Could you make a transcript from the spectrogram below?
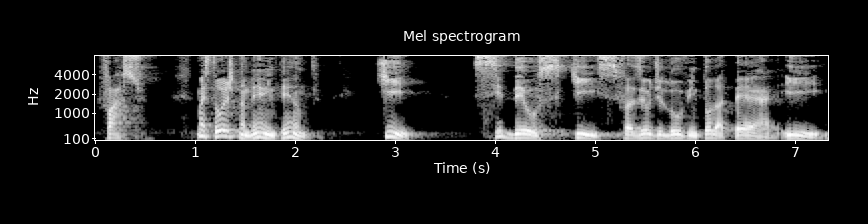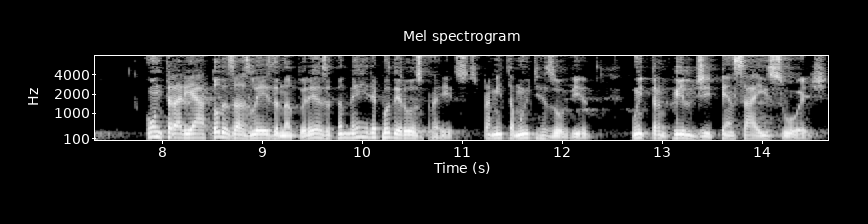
fácil. Mas hoje também eu entendo que se Deus quis fazer o dilúvio em toda a terra e contrariar todas as leis da natureza, também ele é poderoso para isso. Para mim está muito resolvido, muito tranquilo de pensar isso hoje.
